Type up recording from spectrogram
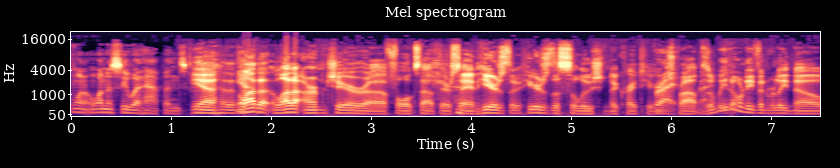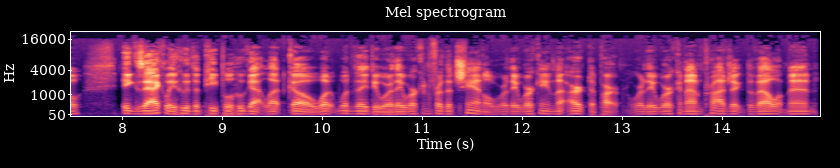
want want to see what happens. Yeah, a Yeah. lot of a lot of armchair uh, folks out there saying here's the here's the solution to Criterion's Right, problems, right. and we don't even really know exactly who the people who got let go. What what did they do? Were they working for the channel? Were they working in the art department? Were they working on project development?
